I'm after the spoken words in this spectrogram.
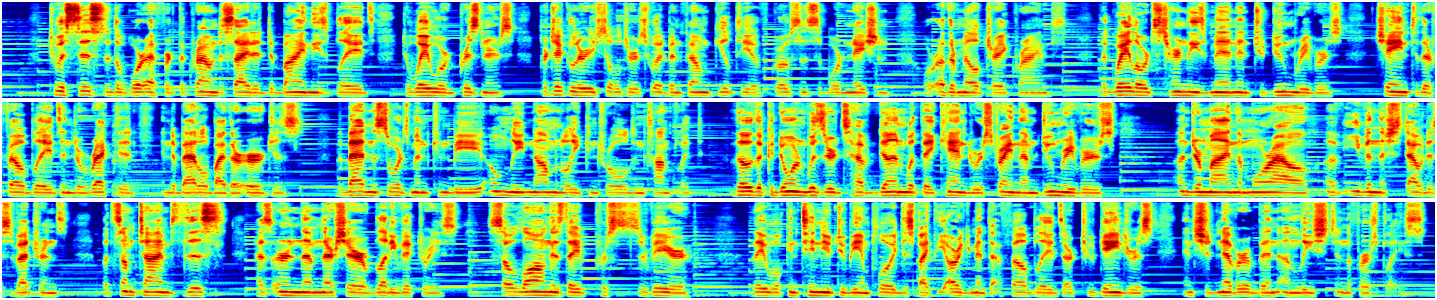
To assist in the war effort, the Crown decided to bind these blades to wayward prisoners, particularly soldiers who had been found guilty of gross insubordination or other military crimes. The Greylords turned these men into Doom Reavers, chained to their fell blades and directed into battle by their urges. The maddened swordsmen can be only nominally controlled in conflict. Though the Khadorn wizards have done what they can to restrain them, Doomreavers undermine the morale of even the stoutest veterans but sometimes this has earned them their share of bloody victories. So long as they persevere, they will continue to be employed despite the argument that fell blades are too dangerous and should never have been unleashed in the first place.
